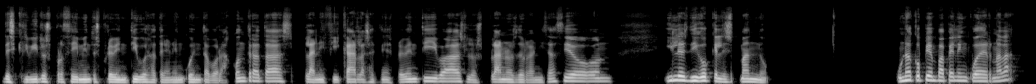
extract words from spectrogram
describir los procedimientos preventivos a tener en cuenta por las contratas, planificar las acciones preventivas, los planos de organización, y les digo que les mando una copia en papel encuadernada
